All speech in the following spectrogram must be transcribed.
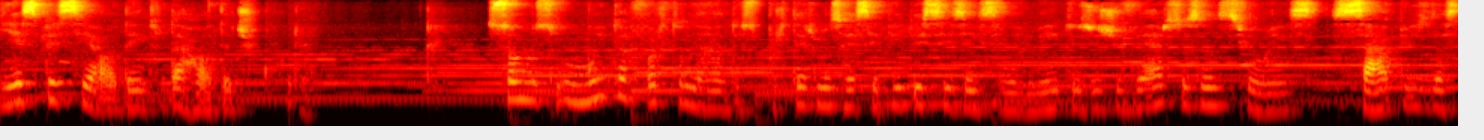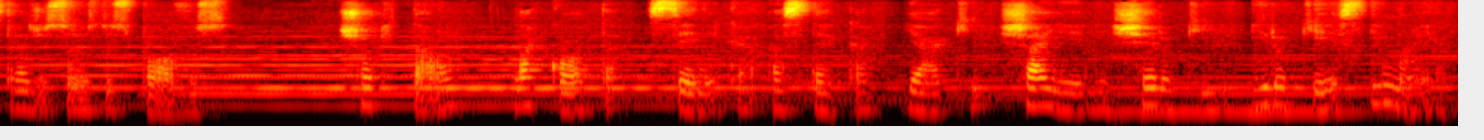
e especial dentro da roda de cura. Somos muito afortunados por termos recebido esses ensinamentos de diversos anciões, sábios das tradições dos povos Choctaw, Lakota, Sêneca, Azteca, Yaqui, Cheyenne, Cherokee, Iroquês e Maia.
